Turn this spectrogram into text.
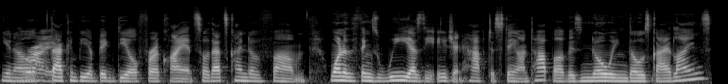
you know, Right. that can be a big deal for a client. So that's kind of um, one of the things we as the agent have to stay on top of is knowing those guidelines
